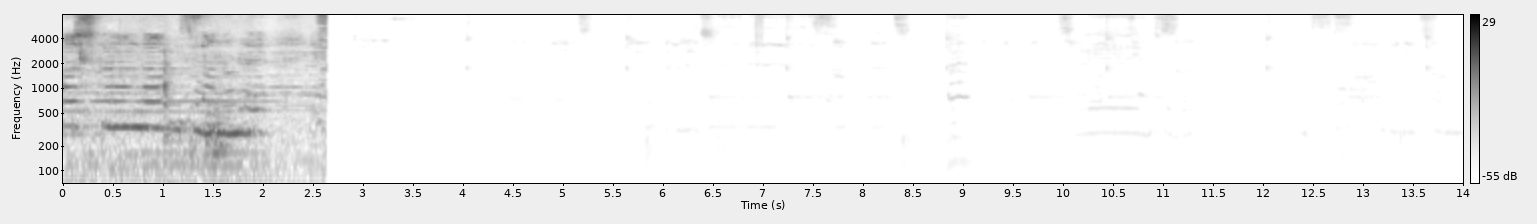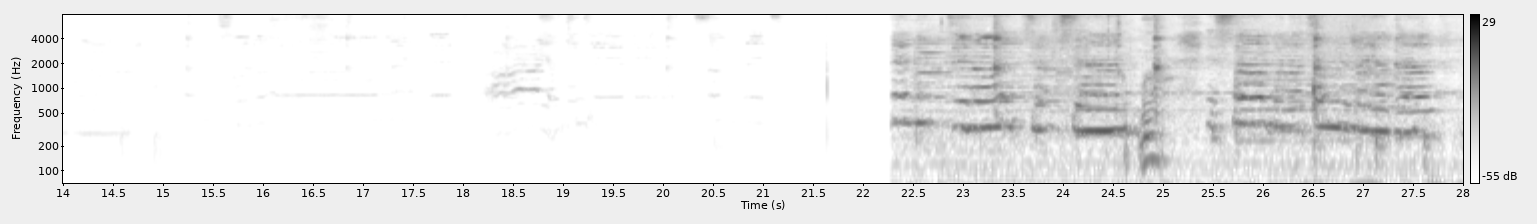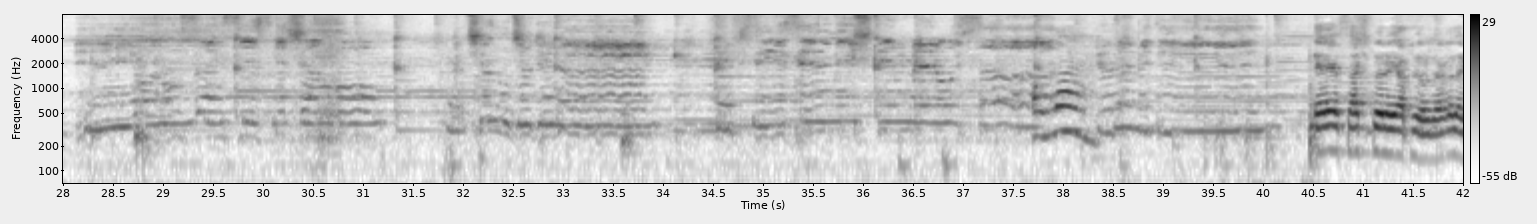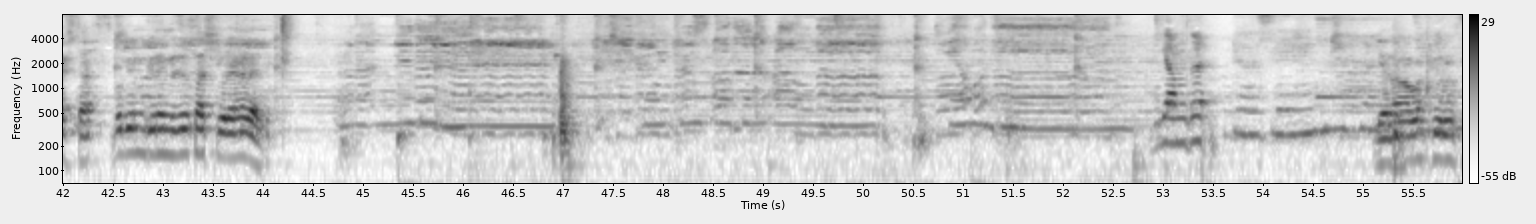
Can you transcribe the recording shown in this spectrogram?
Evet saç böreği yapıyoruz arkadaşlar. Bugün günümüzü saç böreğine verdik. Yandı. Yanan Allah görür.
